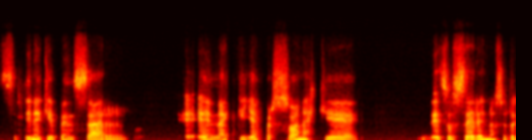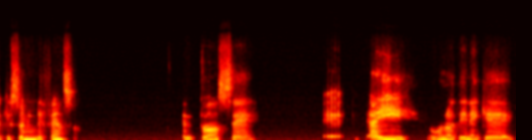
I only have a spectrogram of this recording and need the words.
se tiene que pensar en aquellas personas que, esos seres, ¿no que son indefensos. Entonces, eh, ahí uno tiene que,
